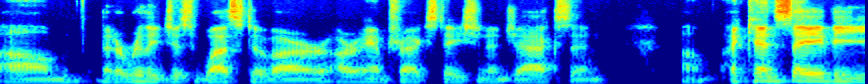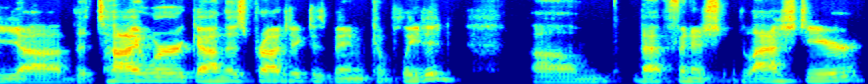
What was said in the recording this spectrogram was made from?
um, that are really just west of our, our Amtrak station in Jackson. Um, I can say the uh, the tie work on this project has been completed. Um, that finished last year,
